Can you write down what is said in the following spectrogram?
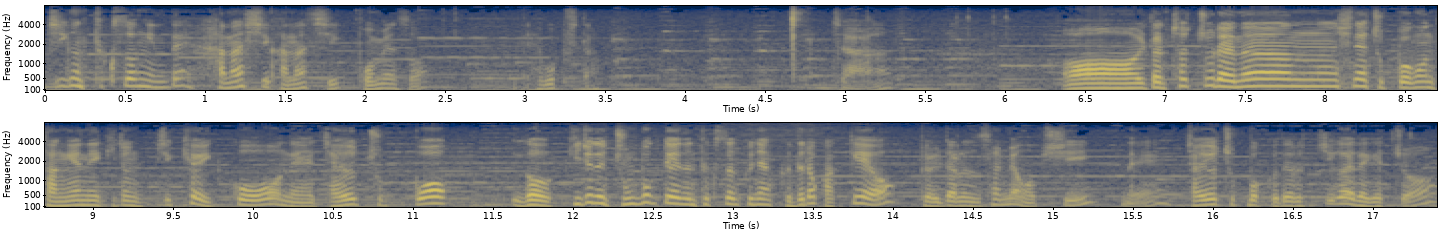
찍은 특성인데 하나씩 하나씩 보면서 해봅시다. 자 어, 일단 첫 줄에는 신의 축복은 당연히 기존 찍혀 있고, 네, 자유 축복, 이거 기존에 중복되어 있는 특성 그냥 그대로 갈게요. 별다른 설명 없이. 네, 자유 축복 그대로 찍어야 되겠죠.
